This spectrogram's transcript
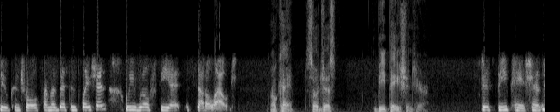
to control some of this inflation, we will see it settle out. Okay. So just be patient here. Just be patient.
